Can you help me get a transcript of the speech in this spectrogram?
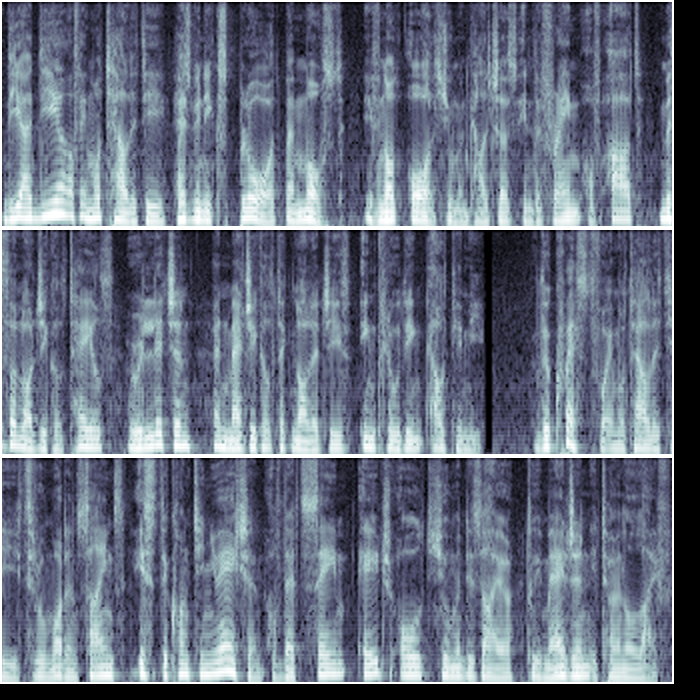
The idea of immortality has been explored by most, if not all, human cultures in the frame of art, mythological tales, religion, and magical technologies, including alchemy. The quest for immortality through modern science is the continuation of that same age old human desire to imagine eternal life.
